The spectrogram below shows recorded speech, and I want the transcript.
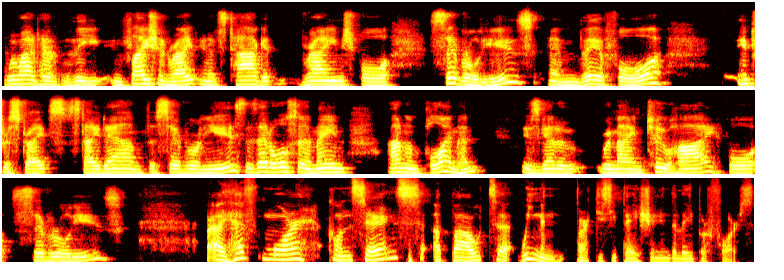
we won't have the inflation rate in its target range for several years, and therefore interest rates stay down for several years. Does that also mean unemployment is going to remain too high for several years? I have more concerns about uh, women participation in the labor force,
